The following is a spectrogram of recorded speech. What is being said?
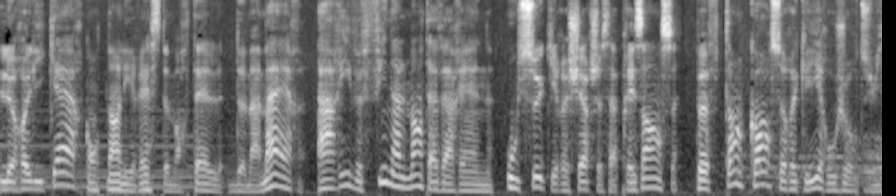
le reliquaire contenant les restes mortels de ma mère arrive finalement à Varennes, où ceux qui recherchent sa présence peuvent encore se recueillir aujourd'hui.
